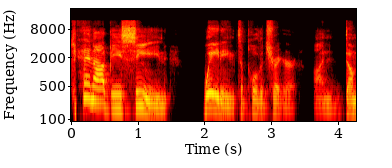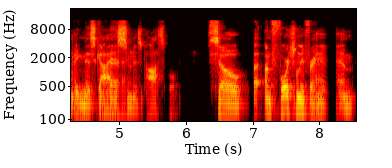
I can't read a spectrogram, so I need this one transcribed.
cannot be seen waiting to pull the trigger on dumping this guy as soon as possible. So, uh, unfortunately for him,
